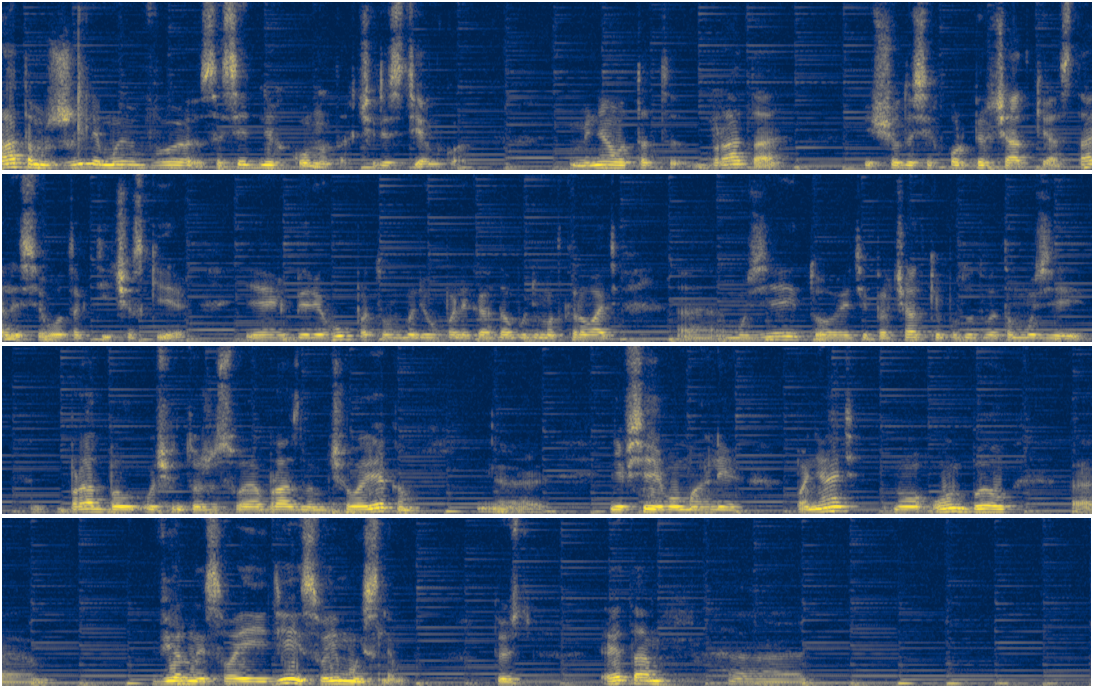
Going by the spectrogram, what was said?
братом, жили мы в соседних комнатах через стенку. У меня вот от брата еще до сих пор перчатки остались, его тактические. Я их берегу, потом в Мариуполе, когда будем открывать э, музей, то эти перчатки будут в этом музее. Брат был очень тоже своеобразным человеком. Э, не все его могли понять, но он был э, верный своей идее, своим мыслям. То есть это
